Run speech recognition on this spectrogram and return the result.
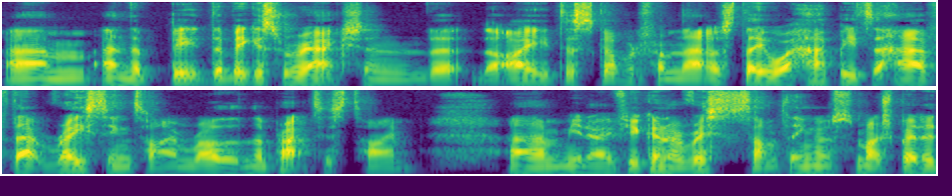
Um, and the the biggest reaction that, that I discovered from that was they were happy to have that racing time rather than the practice time. Um, you know, if you're going to risk something, it's much better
